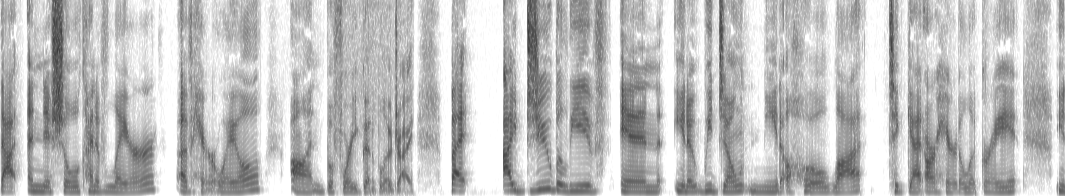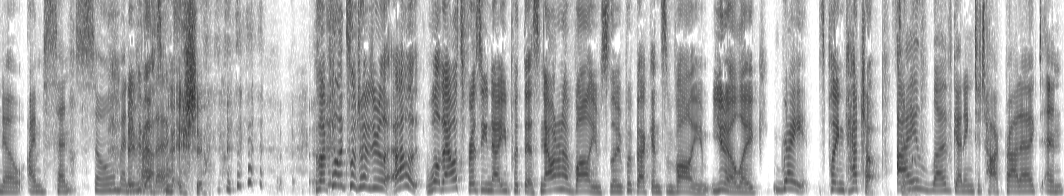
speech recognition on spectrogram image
that initial kind of layer of hair oil on before you go to blow dry. But I do believe in, you know, we don't need a whole lot to get our hair to look great. You know, I'm sent so many Maybe products. that's my issue. Because I feel like sometimes you're like, oh, well, now it's frizzy. Now you put this. Now I don't have volume, so let me put back in some volume. You know, like Right. it's playing catch up. I of. love getting to talk product and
